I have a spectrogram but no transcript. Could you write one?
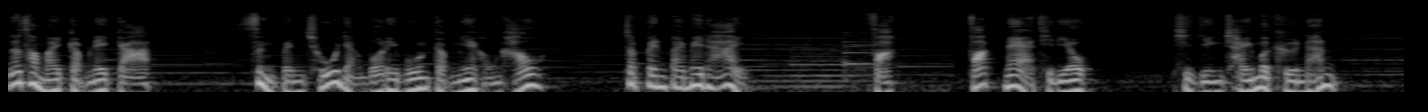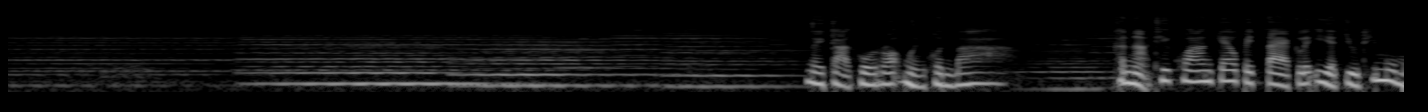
แล้วทำไมกับในกาดซึ่งเป็นชู้อย่างบริบูรณ์กับเมียของเขา จะเป็นไปไม่ได้ ฟัก ฟักแน่ทีเดียว ที่ยิงใช้เมื่อคืนนั้น ในกาดหัวเราะเหมือนคนบ้า ขณะที่คว้างแก้วไปแตกละเอียดอยู่ที่มุม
